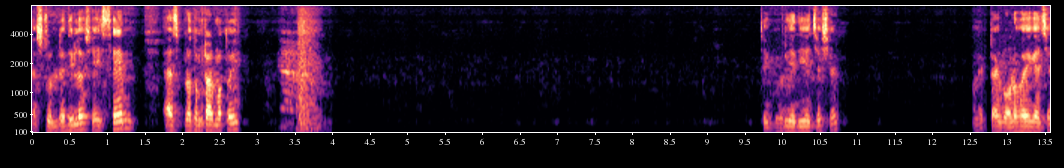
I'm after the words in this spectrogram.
জাস্ট উল্টে দিল, সেই সেম অ্যাজ প্রথমটার মতোই। ঠিক ঘুরিয়ে দিয়েছে সে। অনেকটাই বড় হয়ে গেছে।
